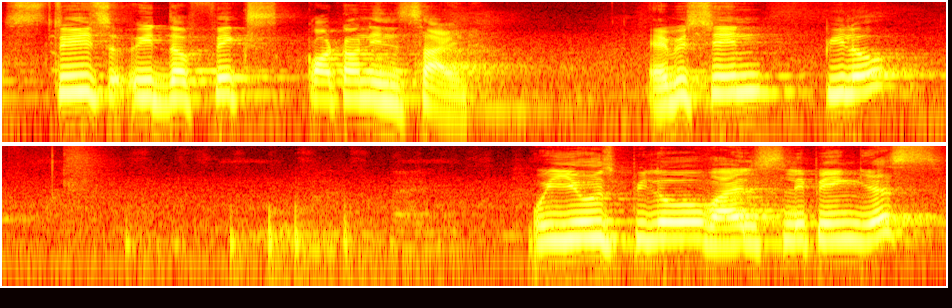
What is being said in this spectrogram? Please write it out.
stitched with the fixed cotton inside. Have you seen pillow? We use pillow while sleeping, yes?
